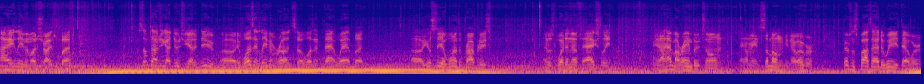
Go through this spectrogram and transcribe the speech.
I hate leaving mud stripes, but sometimes you gotta do what you gotta do. Uh, it wasn't leaving ruts, so it wasn't that wet, but uh, you'll see at one of the properties, it was wet enough to actually. You know, I had my rain boots on, and I mean some of them, you know, over. There were some spots I had to weed eat that were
